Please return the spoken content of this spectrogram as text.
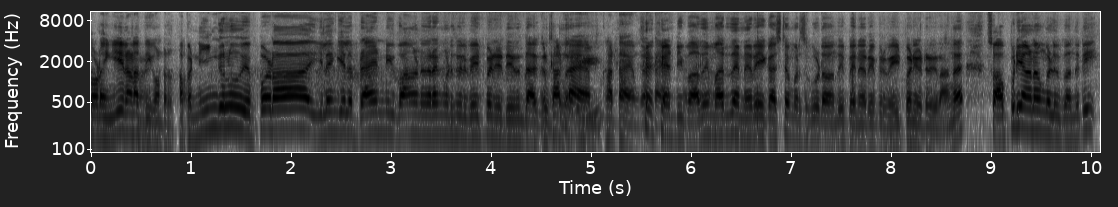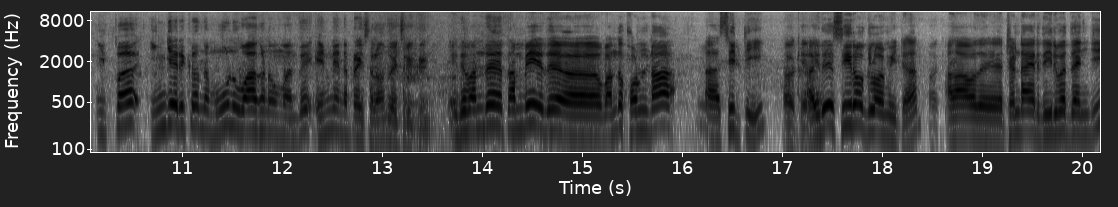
தொடங்கி நடத்தி கொண்டிருக்கோம் அப்போ நீங்களும் எப்படா இலங்கையில் பிராண்ட் நியூ வாங்கணும் வரங்கன்னு சொல்லி வெயிட் பண்ணிட்டு இருந்தாங்க கட்டாயம் கட்டாயம். கண்டிப்பா. அதே மாதிரி தான் நிறைய கஸ்டமர்ஸ் கூட வந்து இப்போ நிறைய பேர் வெயிட் பண்ணிட்டு இருக்காங்க ஸோ அப்படியானவங்களுக்கு வந்துட்டு இப்போ இங்க இருக்கிற அந்த மூணு வாகனம் வந்து என்னென்ன பிரைஸ்ல வந்து வச்சிருக்கீங்க? இது வந்து தம்பி இது வந்து கொண்டா சிட்டி ஓகே இது ஜீரோ கிலோமீட்டர் அதாவது ரெண்டாயிரத்தி இருபத்தஞ்சு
